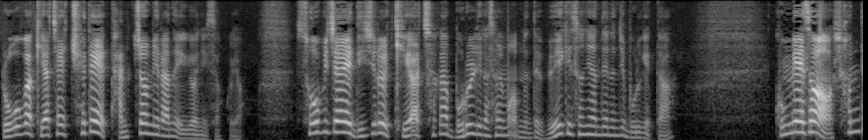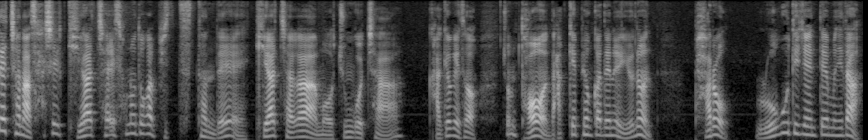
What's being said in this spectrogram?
로고가 기아차의 최대 단점이라는 의견이 있었고요. 소비자의 needs를 기아차가 모를 리가 설마 없는데 왜 개선이 안 되는지 모르겠다. 국내에서 현대차나 사실 기아차의 선호도가 비슷한데 기아차가 뭐 중고차 가격에서 좀 더 낮게 평가되는 이유는 바로 로고 디자인 때문이다.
